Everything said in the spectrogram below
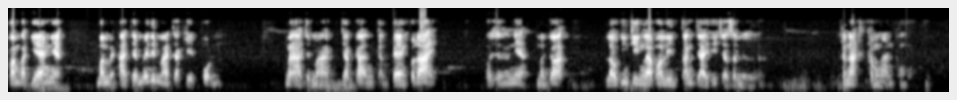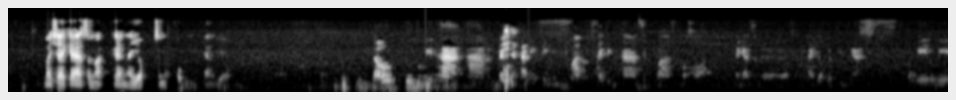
ความขัดแย้งเนี่ย มันอาจจะไม่ได้มาจากเหตุผล มันอาจจะมาจากการกลั่นแกล้งก็ได้ เพราะฉะนั้นเนี่ยมันก็ เราจริง ๆ แล้วพอลินตั้งใจที่จะเสนอ คณะทำงานทั้งหมด ไม่ใช่แค่สมัครแค่นายกสมาคมอย่างเดียว แล้วดูตรงนี้ถ้าถ้ามันเป็นอย่างนั้นจริงๆที่ว่าต้องใช้ถึงห้าสิบกว่าสโมสรในการเสนอทั้งนายกและทีมงาน ตรงนี้ตรงนี้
